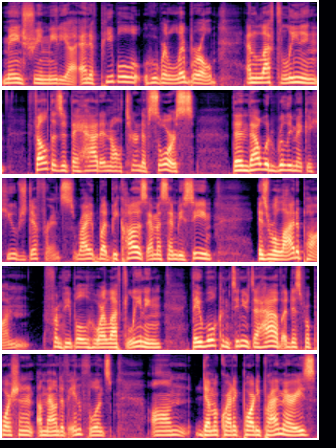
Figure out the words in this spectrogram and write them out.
mainstream media. And if people who were liberal and left leaning felt as if they had an alternative source, then that would really make a huge difference, right? But because MSNBC is relied upon from people who are left leaning, they will continue to have a disproportionate amount of influence on Democratic Party primaries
